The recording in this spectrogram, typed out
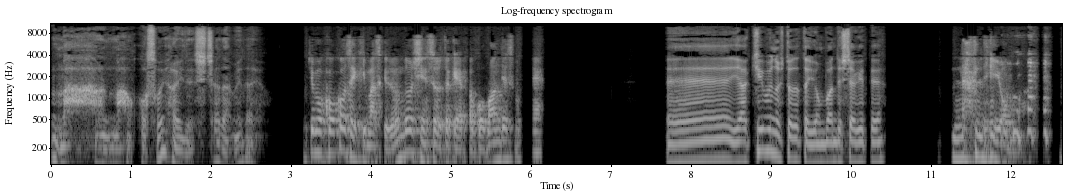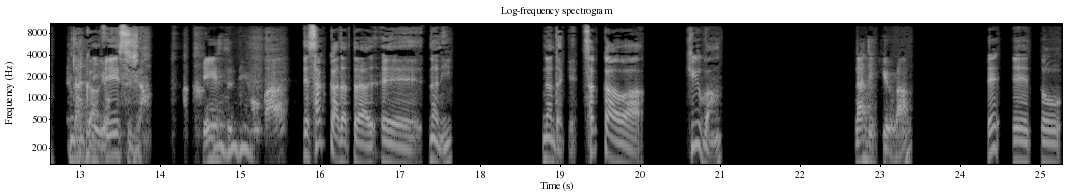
まあ、まあ、細い針でしちゃダメだよ。うちも高校生来ますけど、運動神するときはやっぱ5番ですもんね。えー、野球部の人だったら4番でしてあげて。なんで4番 なんかエースじゃん。レース？で4番で、サッカーだったら、えー、何？なんだっけ？サッカーは9番？なんで9番？え、えっ、と、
